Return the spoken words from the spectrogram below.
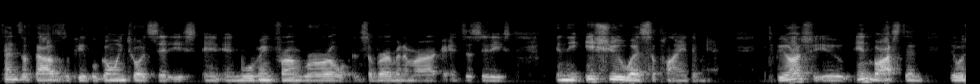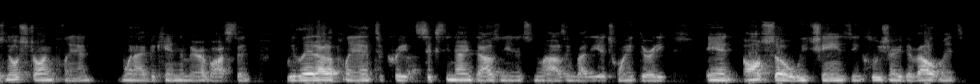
tens of thousands of people going towards cities and, and moving from rural and suburban America into cities. And the issue was supply and demand to be honest with you, in Boston, there was no strong plan when I became the mayor of Boston. We laid out a plan to create 69,000 units of new housing by the year 2030. And also, we changed the inclusionary developments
